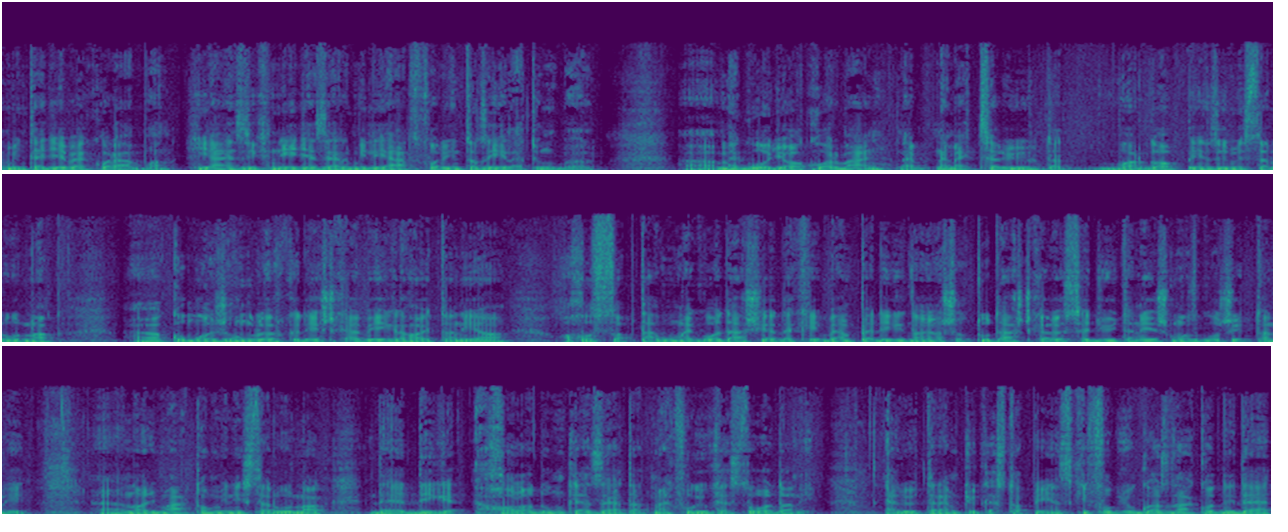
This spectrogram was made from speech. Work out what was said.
mint egy évvel korábban. Hiányzik 4000 milliárd forint az életünkből. Megoldja a kormány, nem, nem egyszerű, tehát Varga pénzügyminiszter úrnak komoly zsonglőrködést kell végrehajtania, a hosszabb távú megoldás érdekében pedig nagyon sok tudást kell összegyűjteni és mozgósítani Nagy Márton miniszter úrnak, de eddig haladunk ezzel, tehát meg fogjuk ezt oldani. Előteremtjük ezt a pénzt, ki fogjuk gazdálkodni, de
